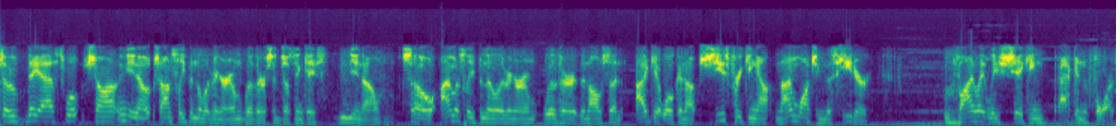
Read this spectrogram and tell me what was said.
So they asked, well, Sean, you know, Sean sleep in the living room with her, so just in case, you know. So I'm asleep in the living room with her. Then all of a sudden, I get woken up. She's freaking out, and I'm watching this heater violently shaking back and forth.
